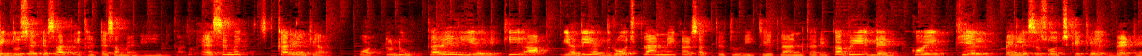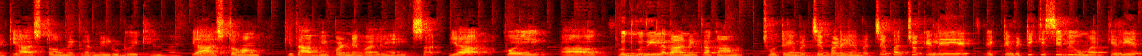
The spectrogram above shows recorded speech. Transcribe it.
एक दूसरे के साथ इकट्ठे समय नहीं निकाल तो ऐसे में करें क्या? वॉट टू डू करें ये कि आप यदि ये रोज प्लान नहीं कर सकते तो वीकली प्लान करें। कभी डेड कोई खेल पहले से सोच के बैठे कि आज तो हमें घर में लूडो ही खेलना है, या आज तो हम किताब ही पढ़ने वाले हैं एक साथ। या कोई गुदगुदी लगाने का काम, छोटे हैं बच्चे, बड़े हैं बच्चे, बच्चों के लिए ये एक्टिविटी किसी भी उम्र के लिए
